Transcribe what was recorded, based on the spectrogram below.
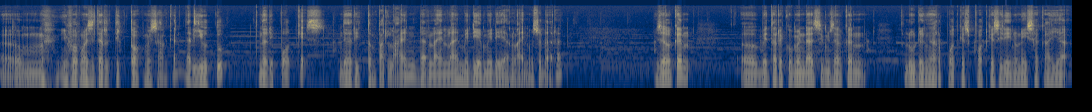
um, informasi dari TikTok misalkan dari YouTube dari podcast, dari tempat lain dan lain-lain media-media yang lain, saudara. Misalkan uh, beta rekomendasi misalkan lu dengar podcast-podcast di Indonesia kayak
